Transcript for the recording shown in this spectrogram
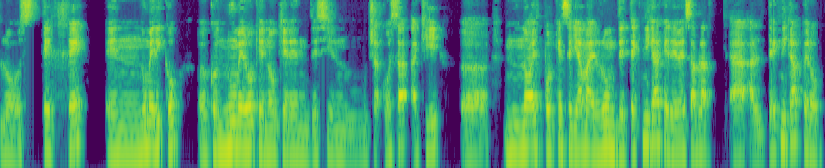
los TG en numérico, uh, con número que no quieren decir mucha cosa. Aquí No es porque se llama el room de técnica que debes hablar al técnica, pero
